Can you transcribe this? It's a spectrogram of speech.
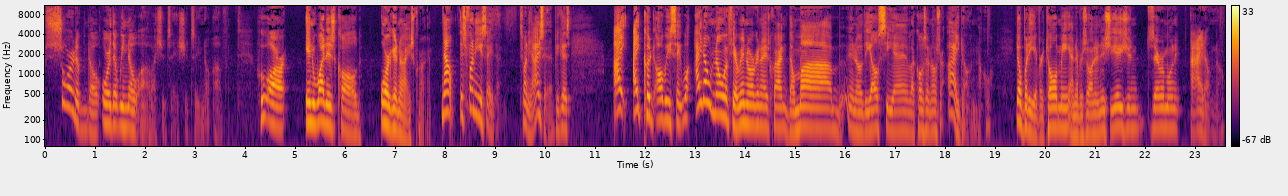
sort of know, or that we know of, I should say, I should say know of, who are in what is called organized crime. Now, it's funny you say that. It's funny I say that because I I could always say, well, I don't know if they're in organized crime, the mob, you know, the LCN, La Cosa Nostra. I don't know. Nobody ever told me. I never saw an initiation ceremony. I don't know.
